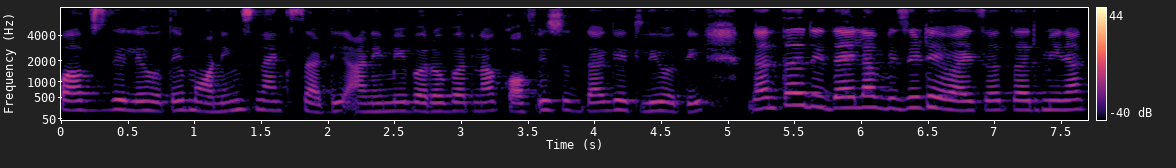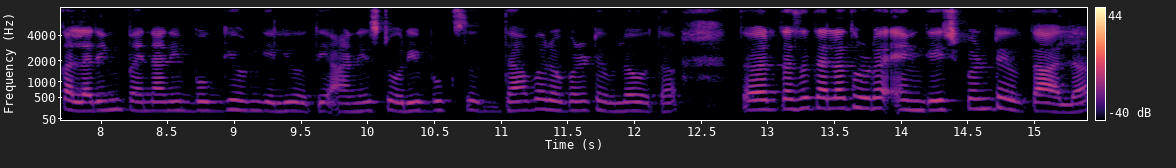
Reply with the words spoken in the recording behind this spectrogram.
पफ्स दिले होते मॉर्निंग स्नॅक्ससाठी आणि मी बरोबर ना कॉफीसुद्धा घेतली होती. नंतर हृदयला बिझी ठेवायचं तर मी ना कलरिंग पेन आणि बुक घेऊन गेली होती आणि स्टोरी बुकसुद्धा बरोबर ठेवलं होतं. तर तसं त्याला थोडं एंगेज पण ठेवता आलं.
